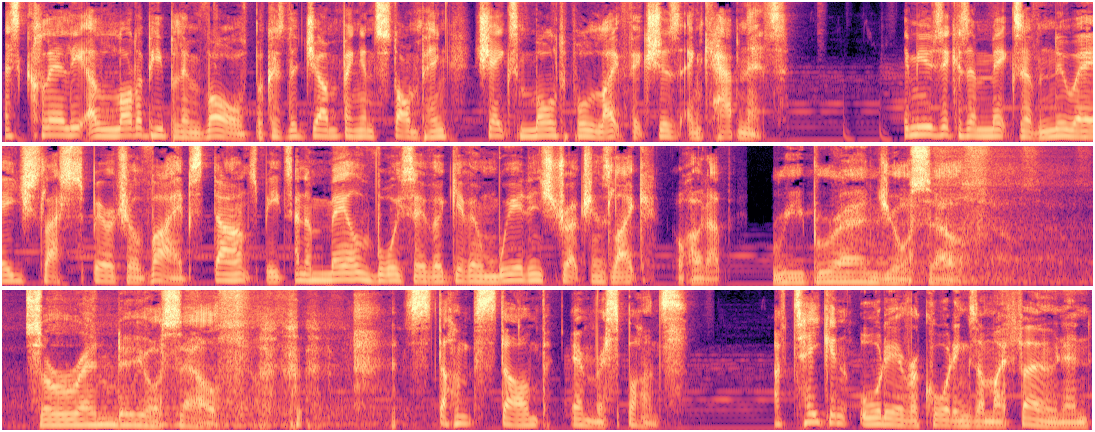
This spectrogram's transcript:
There's clearly a lot of people involved because the jumping and stomping shakes multiple light fixtures and cabinets. The music is a mix of new age slash spiritual vibes, dance beats, and a male voiceover giving weird instructions like, oh, hold up, rebrand yourself, surrender yourself. stomp stomp in response. I've taken audio recordings on my phone and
